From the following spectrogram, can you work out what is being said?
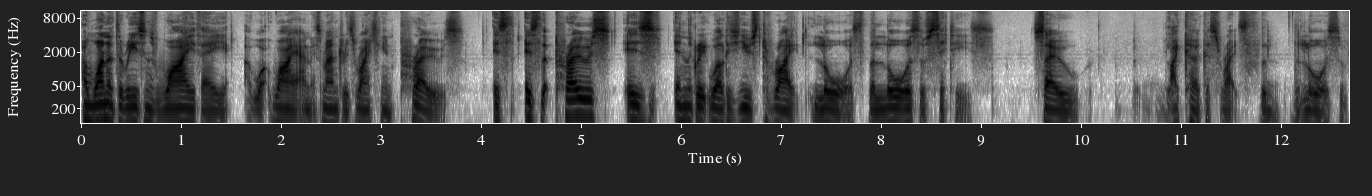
and one of the reasons why they why Anaximander is writing in prose is is that prose is in the Greek world is used to write laws, the laws of cities. So Lycurgus writes the, the laws of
